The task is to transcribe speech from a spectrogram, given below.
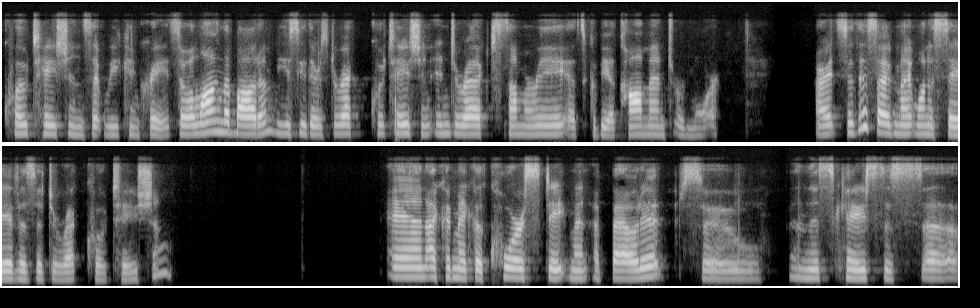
quotations that we can create. So along the bottom, you see there's direct quotation, indirect, summary, it could be a comment or more. All right, so this I might want to save as a direct quotation. And I could make a core statement about it. So in this case, this uh,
